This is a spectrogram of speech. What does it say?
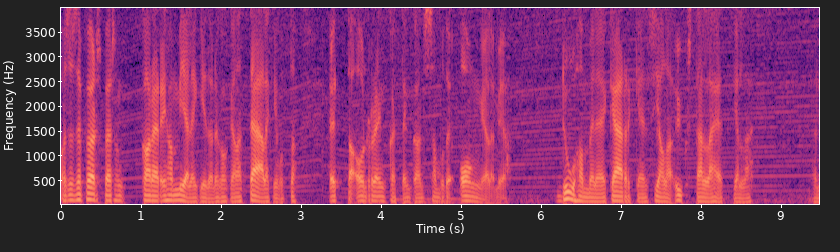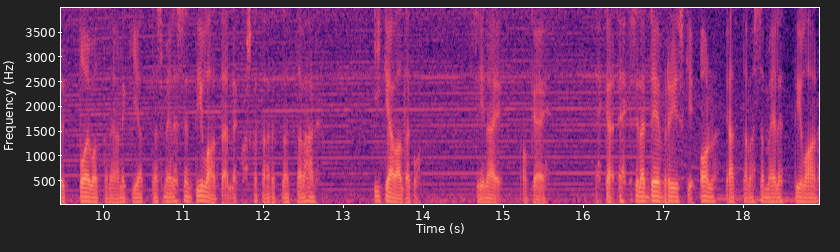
Olisi se first person kareeri ihan mielenkiintoinen kokeilla täälläkin, mutta että on renkkaiden kanssa muuten ongelmia. Duhan menee kärkeen siellä yksi tällä hetkellä. Ja nyt toivottavasti ainakin jättäisi meille sen tilan tänne, koska tämä nyt näyttää vähän ikävältä, kun siinä ei... Okei. Okay. Ehkä, ehkä sillä Devriski on jättämässä meille tilan.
